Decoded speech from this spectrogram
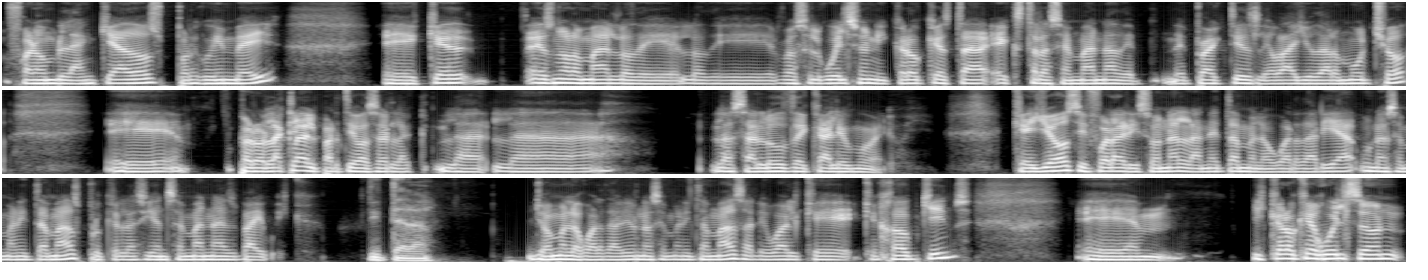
fueron blanqueados por Green Bay. Eh, que es normal lo de, lo de Russell Wilson y creo que esta extra semana de, practice le va a ayudar mucho. Eh, pero la clave del partido va a ser la, la, salud de Kyler Murray. Que yo, si fuera Arizona, la neta me lo guardaría una semanita más porque la siguiente semana es bye week. Literal. Yo me lo guardaría una semanita más, al igual que, que Hopkins. Eh, y creo que Wilson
